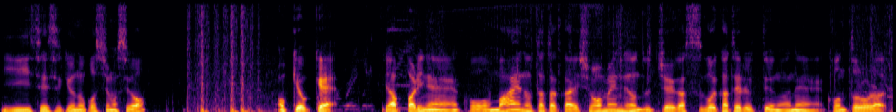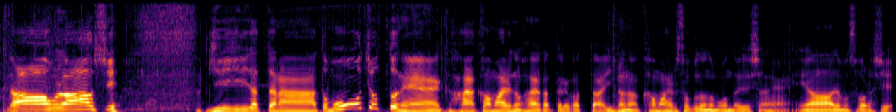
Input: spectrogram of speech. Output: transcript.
いい成績を残してますよ。オッケーオッケー。やっぱりねこう前の戦い正面での打ち合いがすごい勝てるっていうのはねコントローラーあーほらあー惜しいギリギリだったな。あともうちょっとねは構えるのが早かったらよかった。今のは構える速度の問題でしたね。いやーでも素晴らしい。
